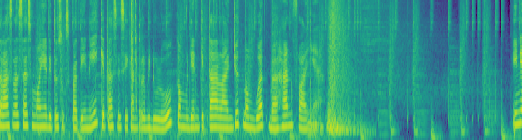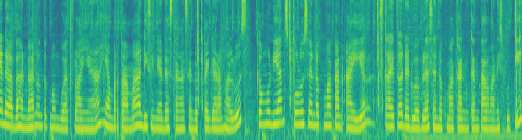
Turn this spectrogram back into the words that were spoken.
Setelah selesai semuanya ditusuk seperti ini, kita sisihkan terlebih dulu, kemudian kita lanjut membuat bahan fly-nya. Ini ada bahan-bahan untuk membuat flynya. Yang pertama, di sini ada setengah sendok teh garam halus, kemudian 10 sendok makan air. Setelah itu ada 12 sendok makan kental manis putih,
